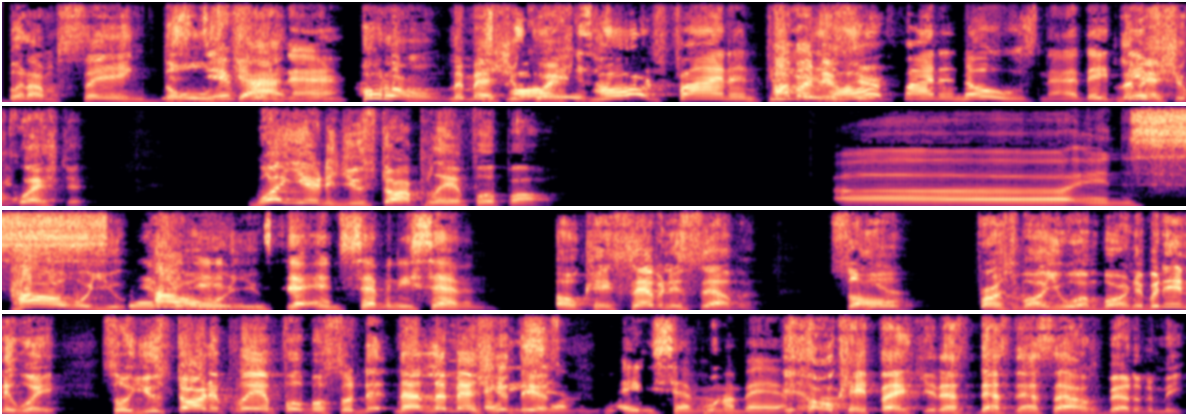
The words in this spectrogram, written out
but I'm saying those different guys. now. Hold on, let me It's ask you a hard, question. it's hard finding people. It's hard here? finding those now. They Let me ask you a question. What year did you start playing football? Uh, in How old were you? How old were in you? In seventy seven. Okay, seventy-seven. So Yeah. First of all, you weren't born there, but anyway, so you started playing football. So th- now let me ask you this. 87. 87. My bad. Okay, thank you. That's that's that sounds better to me.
